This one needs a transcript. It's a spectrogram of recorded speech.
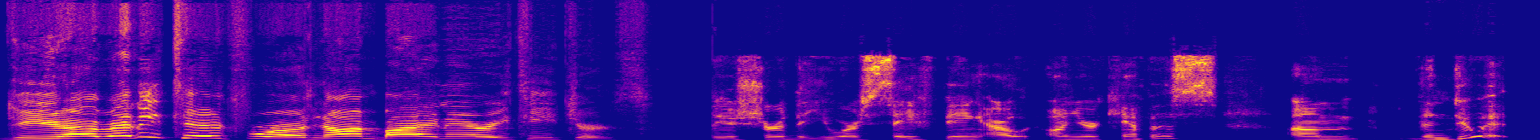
Do you have any tips for our non-binary teachers? Be assured that you are safe being out on your campus, um, then do it.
